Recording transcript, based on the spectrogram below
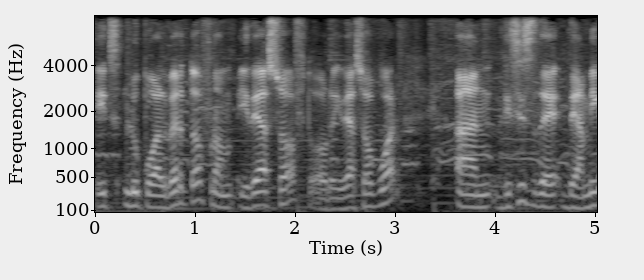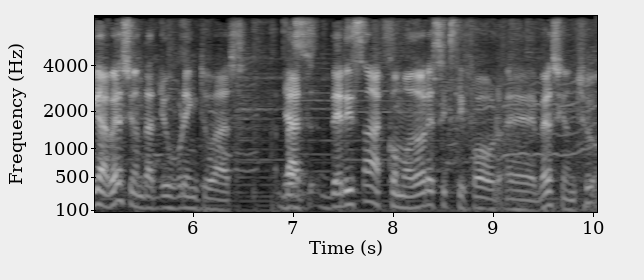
It's Lupo Alberto from Idea Soft or Idea Software, and this is the, the Amiga version that you bring to us. Yes. But there is a Commodore 64 uh, version too.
